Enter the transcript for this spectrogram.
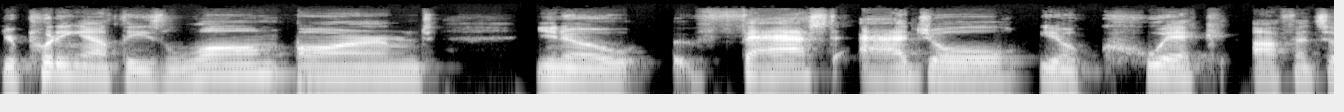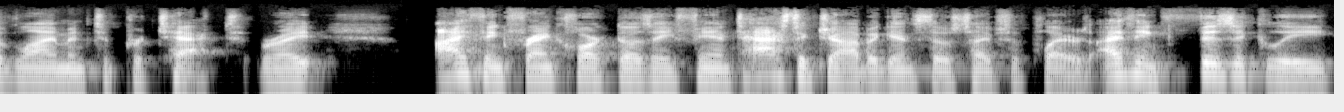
you're putting out these long armed, you know, fast, agile, you know, quick offensive linemen to protect, right? I think Frank Clark does a fantastic job against those types of players. I think physically,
